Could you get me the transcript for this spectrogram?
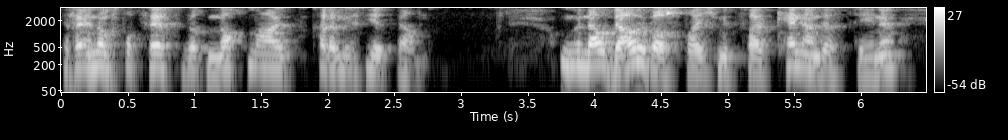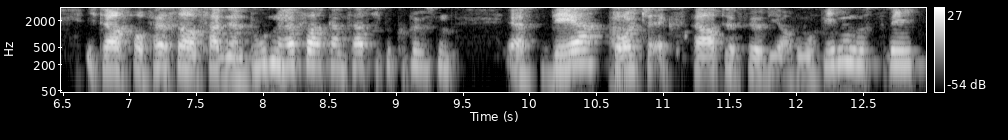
Der Veränderungsprozess wird nochmal katalysiert werden. Und genau darüber spreche ich mit zwei Kennern der Szene, ich darf Professor Ferdinand Dudenhöfer ganz herzlich begrüßen. Er ist der deutsche Experte für die Automobilindustrie.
